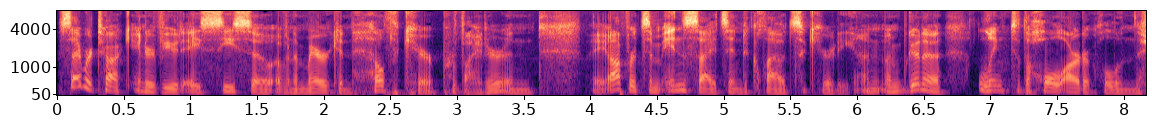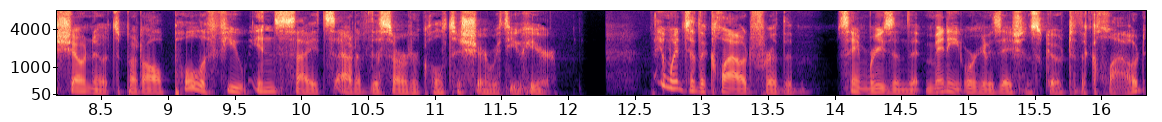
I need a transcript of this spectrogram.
CyberTalk interviewed a CISO of an American healthcare provider, and they offered some insights into cloud security. I'm, I'm going to link to the whole article in the show notes, but I'll pull a few insights out of this article to share with you here. They went to the cloud for the same reason that many organizations go to the cloud.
